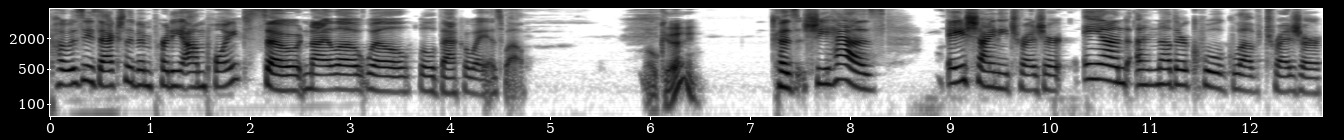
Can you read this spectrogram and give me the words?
Posey's actually been pretty on point, so Nyla will will back away as well. Okay. Because she has a shiny treasure and another cool glove treasure.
